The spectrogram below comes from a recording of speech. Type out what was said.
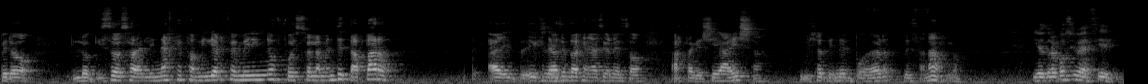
Pero lo que hizo ese linaje familiar femenino fue solamente tapar de generación tras generación eso, hasta que llega ella y ella tiene el poder de sanarlo. Y otra cosa iba a decir,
